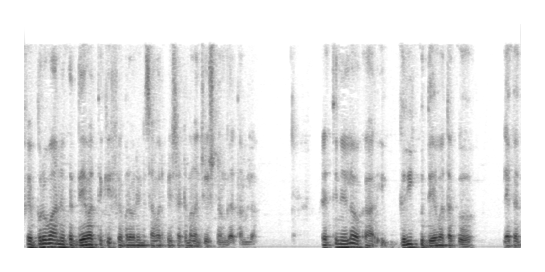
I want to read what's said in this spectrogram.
ఫిబ్రవరి అనే ఒక దేవతకి ఫిబ్రవరిని సమర్పించినట్టు మనం చూసినాం గతంలో. ప్రతి నెల ఒక గ్రీకు దేవతకు లేక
